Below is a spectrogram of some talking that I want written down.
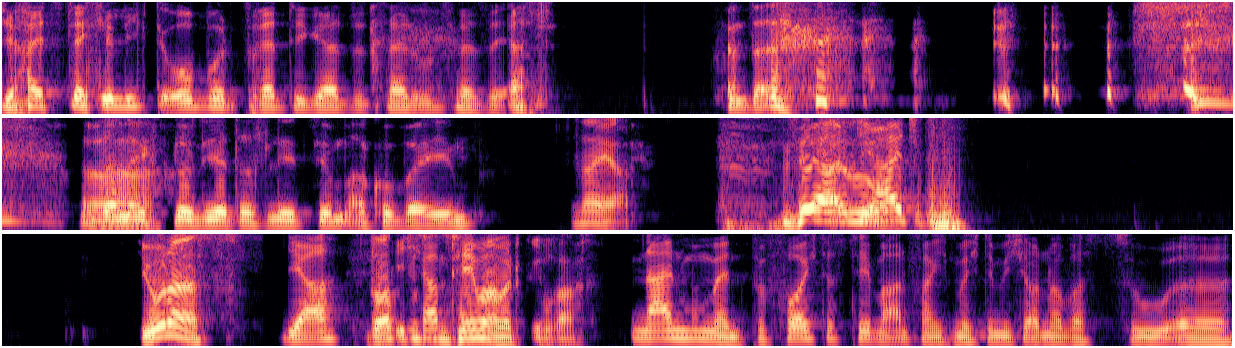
Die Heizdecke liegt oben und brennt die ganze Zeit unversehrt. Und dann, und dann Ah. explodiert das Lithium-Akku bei ihm. Naja. Wer Also- hat die Heiz... Jonas, Ja, du hast ich uns ein Thema mitgebracht. Nein, Moment, bevor ich das Thema anfange, ich möchte nämlich auch noch was zu äh,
